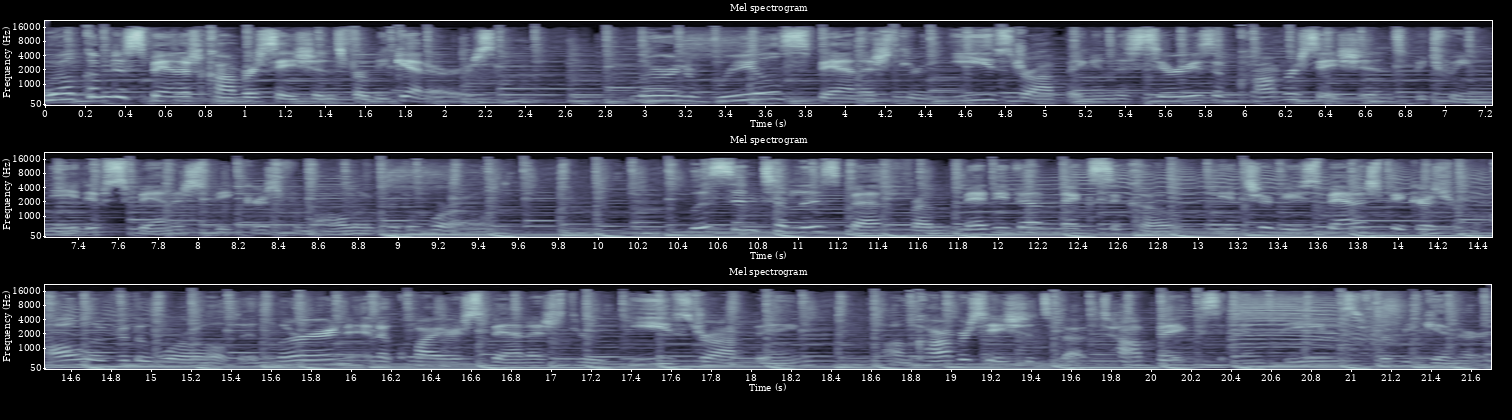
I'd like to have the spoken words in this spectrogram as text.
Welcome to Spanish Conversations for Beginners. Learn real Spanish through eavesdropping in this series of conversations between native Spanish speakers from all over the world. Listen to Lisbeth from Merida, Mexico, interview Spanish speakers from all over the world and learn and acquire Spanish through eavesdropping on conversations about topics and themes for beginners.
